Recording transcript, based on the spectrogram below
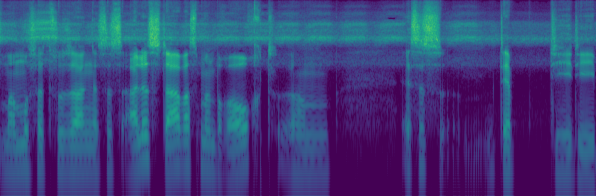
man muss dazu sagen, es ist alles da, was man braucht. Ähm, es ist die, die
